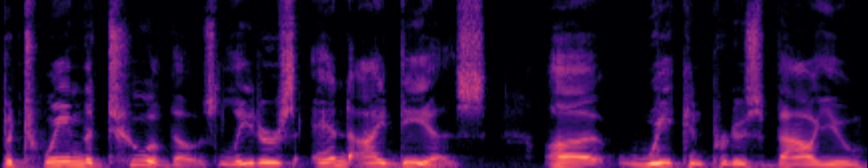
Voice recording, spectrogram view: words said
between the two of those, leaders and ideas, uh, we can produce value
